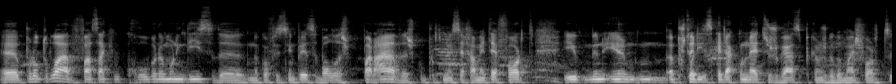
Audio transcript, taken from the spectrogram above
Uh, por outro lado, face àquilo que o Ruben Amorim disse de, na conferência de imprensa, bolas paradas, que o Portimonense realmente é forte, e, apostaria se calhar que o Neto jogasse, porque é um jogador mais forte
